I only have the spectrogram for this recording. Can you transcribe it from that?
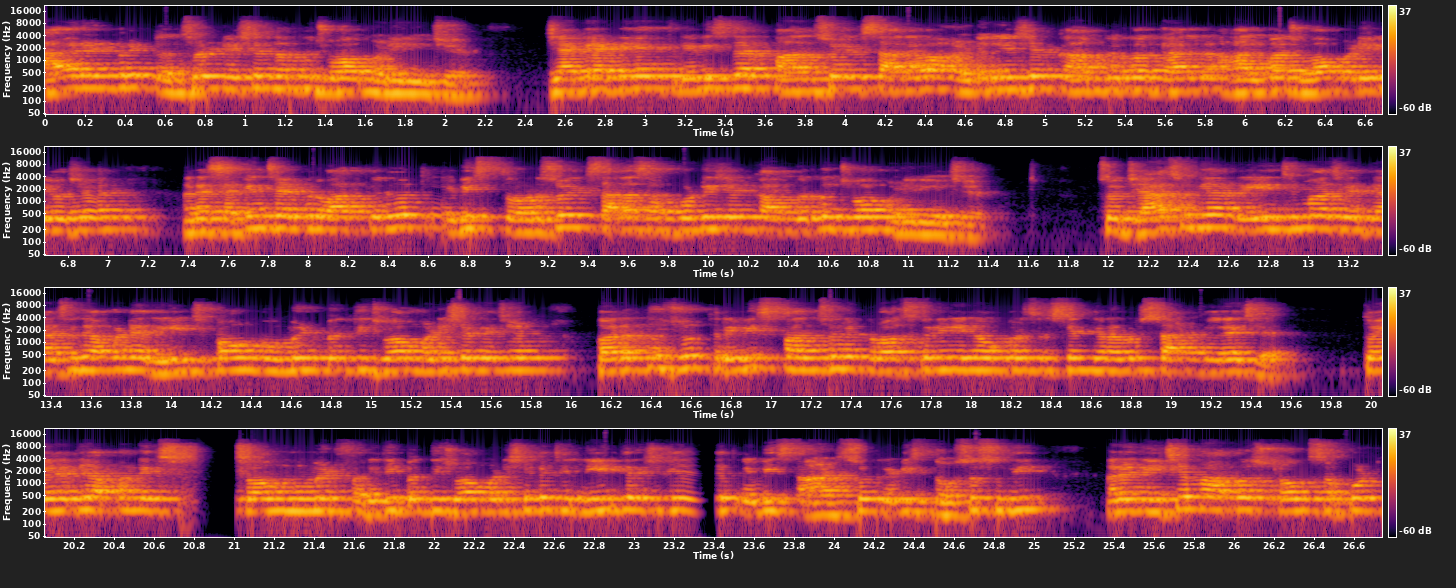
હાયર એન્ડ પર કન્સોલિડેશન થતું જોવા મળી રહ્યું છે. જ્યાં ક્યાંક ત્રેવીસ હજાર પાંચસો એક સારા એવા હર્ડલની જેમ કામ કરતો હાલમાં જોવા મળી રહ્યો છે. અને સેકન્ડ સાઈડ પર વાત કરીએ તો ત્રેવીસ ત્રણસો એક સારા સપોર્ટની જેમ કામ કરતો જોવા મળી રહ્યો છે. તો જ્યાં સુધી આ રેન્જમાં છે, ત્યાં સુધી આપણને રેન્જ બાઉન્ડ મુવમેન્ટ બનતી જોવા મળી શકે છે. પરંતુ જો ત્રેવીસ પાંચસો ને ક્રોસ કરીને એના ઉપર સસ્ટેન કરવાનું સ્ટાર્ટ કરે છે, તો અહીંયાથી આપણને એક સ્ટ્રોંગ મુવમેન્ટ ફરીથી બનતી જોવા મળી શકે છે. લીડ કરી શકે છે ત્રેવીસ આઠસો, ત્રેવીસ નવસો સુધી. અને નીચેમાં આપણો સ્ટ્રોંગ સપોર્ટ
